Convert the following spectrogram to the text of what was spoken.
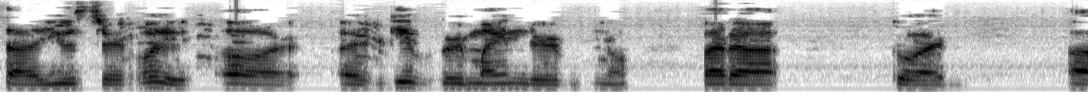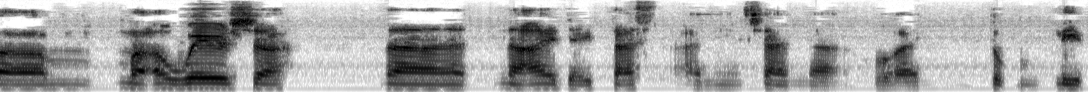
sa user, oy, or uh, give reminder, no, para kuan um, ma-aware siya na na ay task ani siya na kuan to complete.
